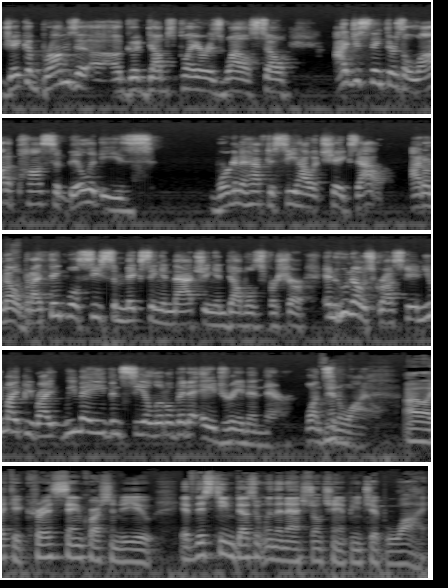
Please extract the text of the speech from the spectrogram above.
Jacob Brumm's a, a good dubs player as well. So I just think there's a lot of possibilities we're going to have to see how it shakes out. I don't know, but I think we'll see some mixing and matching in doubles for sure. And who knows, Gruskin, you might be right. We may even see a little bit of Adrian in there once yeah. in a while. I like it. Chris, same question to you. If this team doesn't win the national championship, why?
